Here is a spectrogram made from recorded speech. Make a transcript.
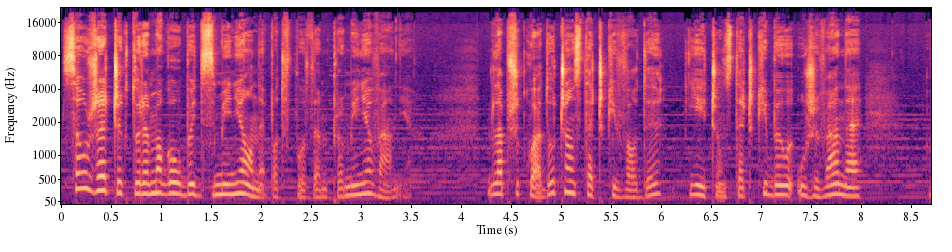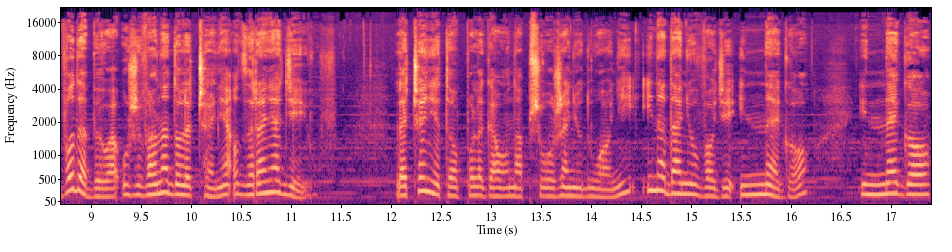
są rzeczy, które mogą być zmienione pod wpływem promieniowania. Dla przykładu, cząsteczki wody, jej cząsteczki były używane, woda była używana do leczenia od zarania dziejów. Leczenie to polegało na przyłożeniu dłoni i nadaniu wodzie innego, innego,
